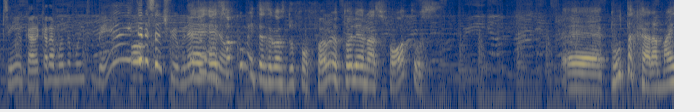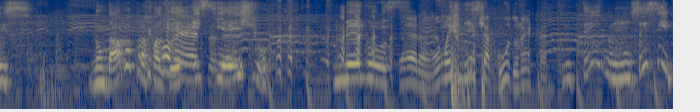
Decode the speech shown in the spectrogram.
Sim, o cara, o cara manda muito bem. É interessante o filme, né? É, é, só comentar esse negócio do fofão, eu tô olhando as fotos. É. Puta, cara, mas. Não dava porra fazer é essa, esse né? eixo menos. Era, é um eixo muito agudo, né, cara? Não tem. Não sei se.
